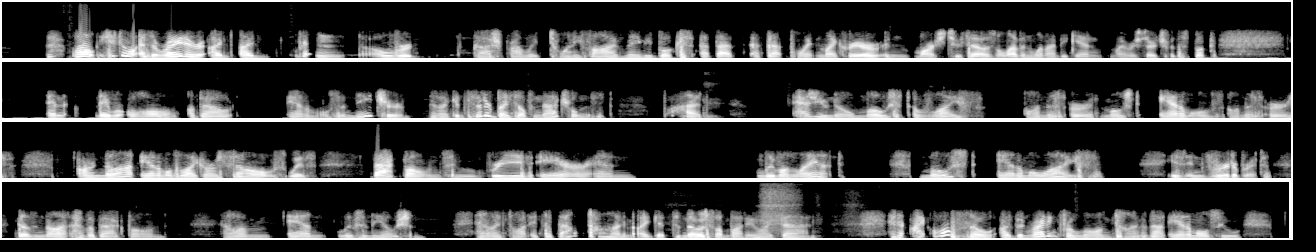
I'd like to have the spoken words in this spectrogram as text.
well, you know, as a writer, I'd, I'd written over, gosh, probably 25 maybe books at that at that point in my career in March 2011 when I began my research for this book, and they were all about animals and nature and I considered myself a naturalist. But as you know, most of life on this earth, most animals on this earth, are not animals like ourselves with backbones who breathe air and live on land. Most animal life is invertebrate, does not have a backbone, um, and lives in the ocean. And I thought, it's about time I get to know somebody like that. And I also I've been writing for a long time about animals who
